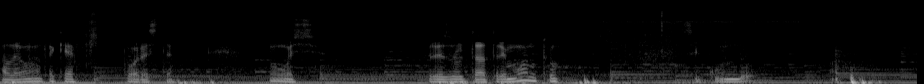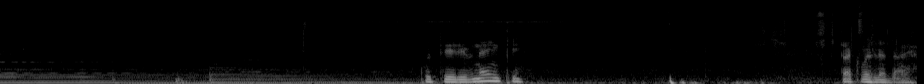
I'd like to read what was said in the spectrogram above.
Але воно таке пористе. Ось результат ремонту. Секунду. Кути рівненькі. Так виглядає.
